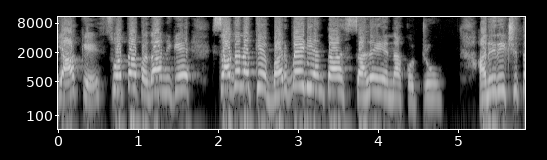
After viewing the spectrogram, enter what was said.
ಯಾಕೆ ಸ್ವತಃ ಪ್ರಧಾನಿಗೆ ಸದನಕ್ಕೆ ಬರಬೇಡಿ ಅಂತ ಸಲಹೆಯನ್ನ ಕೊಟ್ರು? ಅನಿರೀಕ್ಷಿತ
